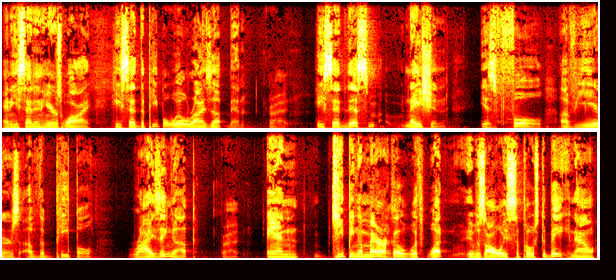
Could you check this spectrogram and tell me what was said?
And he said, and here's why. He said, the people will rise up, Ben. Right. He said, this nation is full of years of the people rising up Right. and keeping America with what it was always supposed to be. Now,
